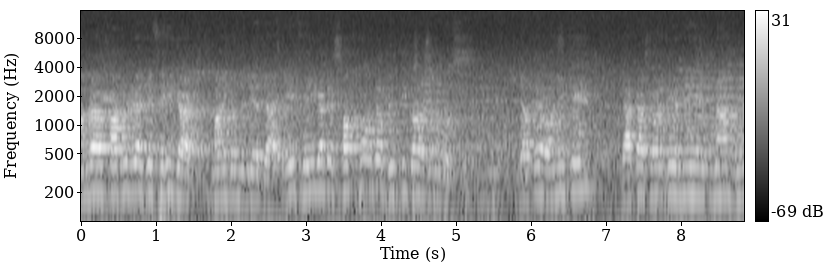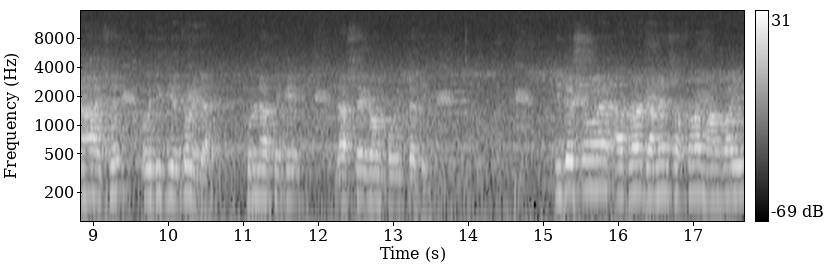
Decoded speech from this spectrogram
আমরা পাটুরিয়া যে ফেরিঘাট মানিকগঞ্জ দিয়ে যায় এই ফেরিঘাটের সক্ষমতা বৃদ্ধি করা শুরু করছি। যাতে অনেকেই ঢাকা শহর দিয়ে না না এসে ওই দিক দিয়ে চলে যায়, খুলনা থেকে রাজশাহী, রংপুর ইত্যাদি। ঈদের সময় আপনারা জানেন, সবসময় মালবাহী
